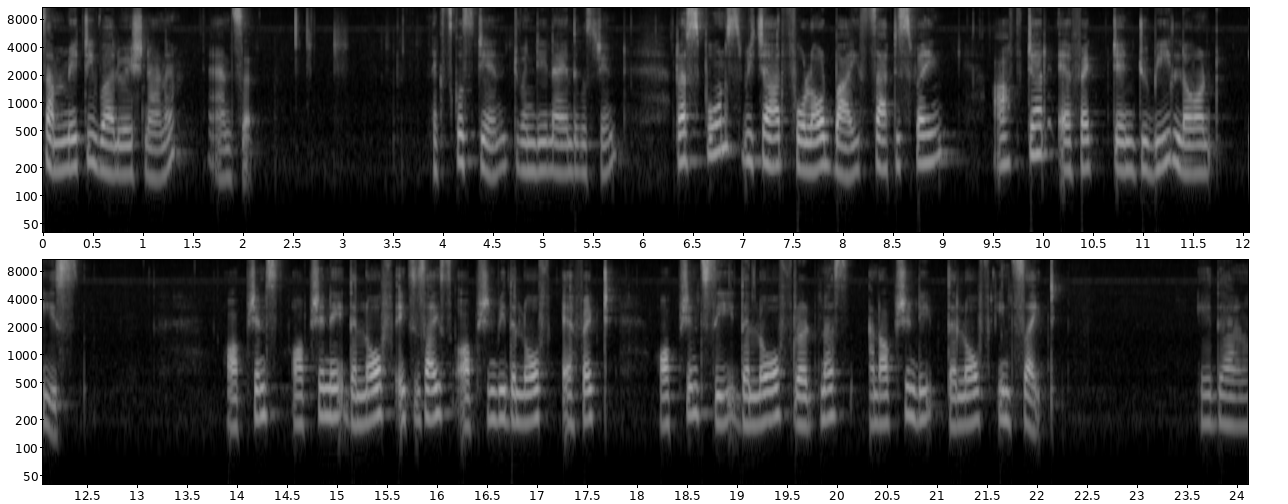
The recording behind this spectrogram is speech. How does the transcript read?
സമ്മേറ്റീവ് വാലുവേഷനാണ് ആൻസർ നെക്സ്റ്റ് ക്വസ്റ്റ്യൻ ട്വൻറ്റി നയൻത് ക്വസ്റ്റ്യൻ response which are followed by satisfying after effect tend to be learned is options option a the law of exercise option b the law of effect option c the law of redness and option d the law of insight ഏതാണ്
